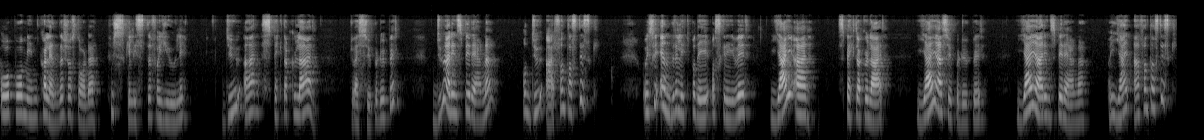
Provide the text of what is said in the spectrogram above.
og på min kalender så står det 'Huskeliste for juli'. Du er spektakulær. Du er superduper. Du er inspirerende. Og du er fantastisk. Og hvis vi endrer litt på de og skriver 'Jeg er spektakulær', 'Jeg er superduper', 'Jeg er inspirerende', og 'Jeg er fantastisk',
